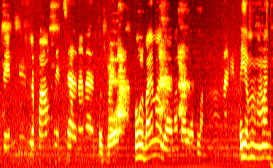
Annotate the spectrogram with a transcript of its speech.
ஃப்ரெண்டுல பாம்பு வச்சு அதனால ஓகே. உங்களுக்கு பயமா இல்லையா? அதெல்லாம் பாக்குறப்பலாம் ஐயா வேணாங்க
